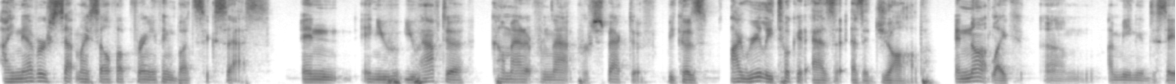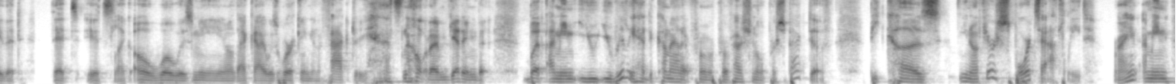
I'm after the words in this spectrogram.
I never set myself up for anything but success. And and you you have to come at it from that perspective because I really took it as as a job and not like um, I'm meaning to say that that it's like oh woe is me you know that guy was working in a factory that's not what i'm getting but but i mean you you really had to come at it from a professional perspective because you know if you're a sports athlete right i mean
